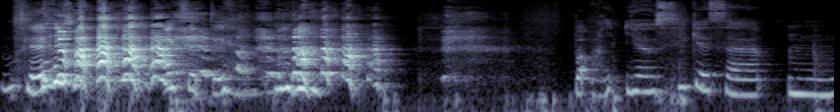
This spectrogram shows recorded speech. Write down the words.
Ok. Accepté. bon, il y a aussi que ça. hum,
